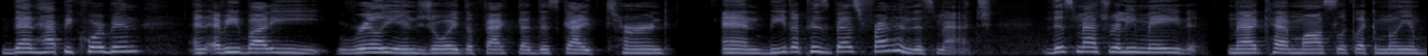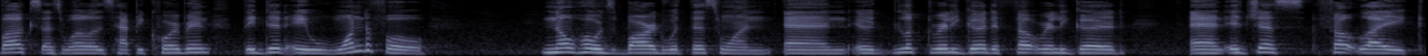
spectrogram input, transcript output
than Happy Corbin. And everybody really enjoyed the fact that this guy turned and beat up his best friend in this match. This match really made Madcap Moss look like a million bucks as well as Happy Corbin. They did a wonderful no holds barred with this one and it looked really good. It felt really good. And it just felt like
